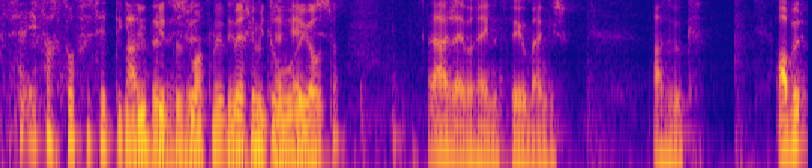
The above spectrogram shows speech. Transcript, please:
es einfach so viele solche Also Leute das gibt, das macht mich das mit traurig. Alter. Das ist einfach einer zu viel manchmal. Also wirklich. Aber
